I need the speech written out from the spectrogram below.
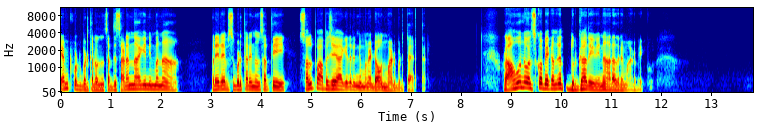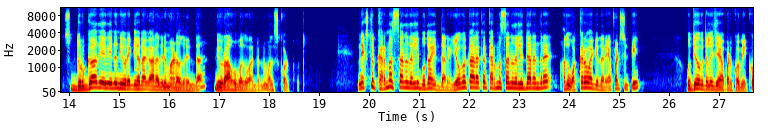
ಟೆಂಪ್ಟ್ ಕೊಟ್ಬಿಡ್ತಾರೆ. ಒಂದೊಂದು ಸರ್ತಿ ಸಡನ್ನಾಗಿ ನಿಮ್ಮನ್ನು ಪ್ರೇರೇಪಿಸ್ಬಿಡ್ತಾರೆ, ಇನ್ನೊಂದು ಸರ್ತಿ ಸ್ವಲ್ಪ ಅಪಜಯ ಆಗಿದರೆ ನಿಮ್ಮನ್ನು ಡೌನ್ ಮಾಡಿಬಿಡ್ತಾ ಇರ್ತಾರೆ. ರಾಹುವನ್ನು ಹೊಲಿಸ್ಕೋಬೇಕಂದ್ರೆ ದುರ್ಗಾದೇವಿನ ಆರಾಧನೆ ಮಾಡಬೇಕು. ದುರ್ಗಾದೇವಿಯನ್ನು ನೀವು ರೆಗ್ಯುಲರ್ ಆಗಿ ಆರಾಧನೆ ಮಾಡೋದ್ರಿಂದ ನೀವು ರಾಹು ಭಗವಾನರನ್ನು ಹೊಲಿಸ್ಕೊಳ್ಬೋದು ನೆಕ್ಸ್ಟ್ ಕರ್ಮಸ್ಥಾನದಲ್ಲಿ ಬುಧ ಇದ್ದಾರೆ. ಯೋಗಕಾರಕ ಕರ್ಮಸ್ಥಾನದಲ್ಲಿದ್ದಾರೆ ಅಂದರೆ ಅದು ವಕ್ರವಾಗಿದ್ದಾರೆ. ಎಫರ್ಟ್ ಸಿಟ್ಟಿ ಉದ್ಯೋಗದಲ್ಲಿ ಜಯ ಪಡ್ಕೋಬೇಕು.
